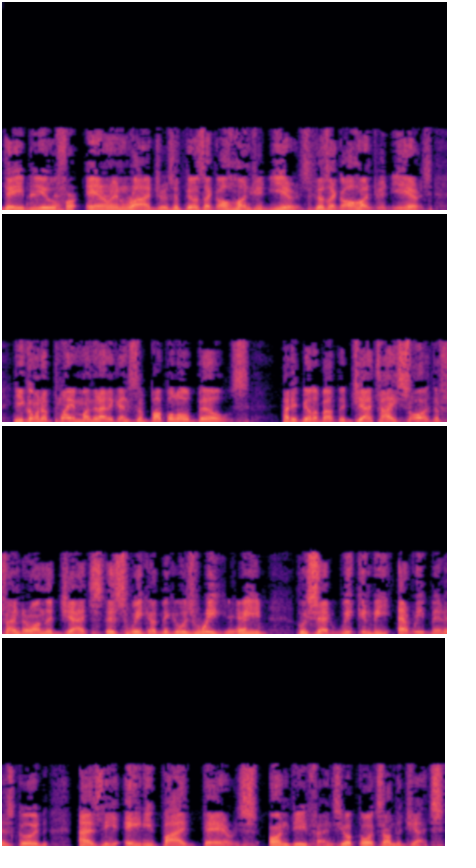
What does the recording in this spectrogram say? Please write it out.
debut for Aaron Rodgers. It feels like a hundred years. It feels like a hundred years. He's going to play Monday night against the Buffalo Bills. How do you feel about the Jets? I saw a defender on the Jets this week. I think it was Reed. Yeah. Reed who said we can be every bit as good as the 85 Bears on defense. Your thoughts on the Jets?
